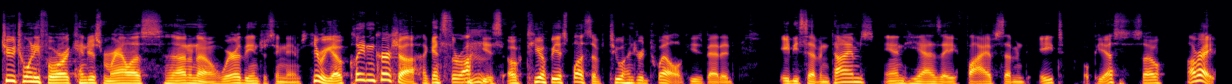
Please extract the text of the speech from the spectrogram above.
224. Kendrys Morales, I don't know. Where are the interesting names? Here we go. Clayton Kershaw against the Rockies. Oh, T OPS plus of 212. He's batted 87 times and he has a 578 OPS. So, all right,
